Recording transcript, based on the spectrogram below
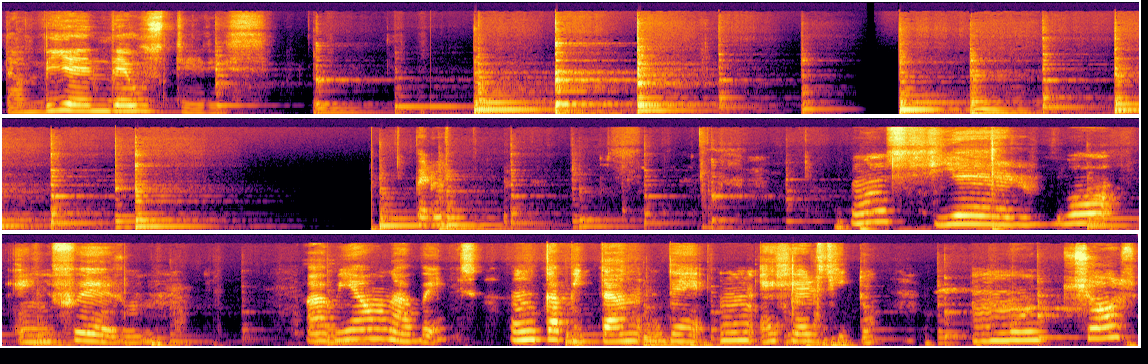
también de ustedes. Un ciervo enfermo. Había una vez un capitán de un ejército. Muchos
